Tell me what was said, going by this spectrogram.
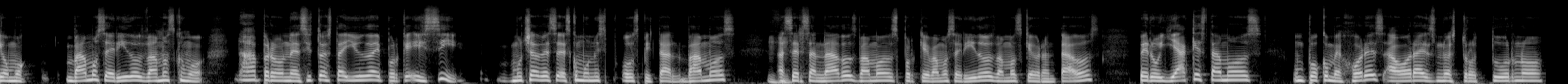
como vamos heridos, vamos como, no, pero necesito esta ayuda y por qué. Y sí, muchas veces es como un hospital. Vamos a ser sanados, vamos porque vamos heridos, vamos quebrantados, pero ya que estamos un poco mejores, ahora es nuestro turno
